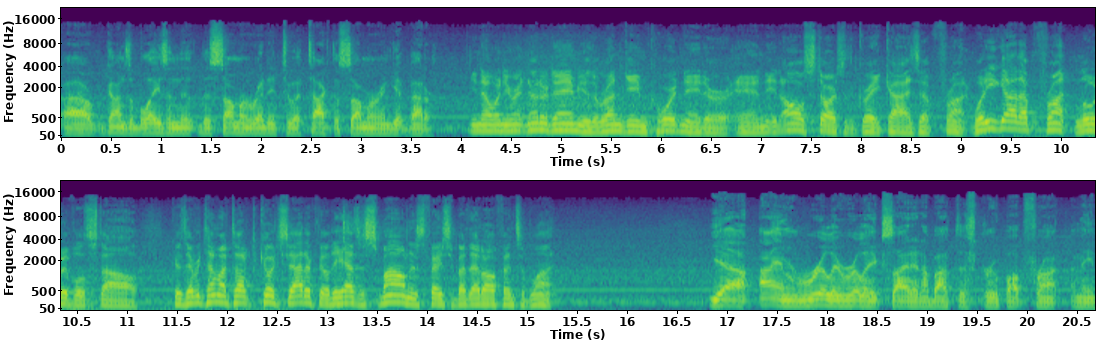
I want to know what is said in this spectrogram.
guns ablazing this, this summer, ready to attack the summer and get better. You know, when you're at Notre Dame, you're the run game coordinator, and it all starts with great guys up front. What do you got up front, Louisville style? Because every time I talk to Coach Satterfield, he has a smile on his face about that offensive line. Yeah, I am really, really excited about this group up front. I mean,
